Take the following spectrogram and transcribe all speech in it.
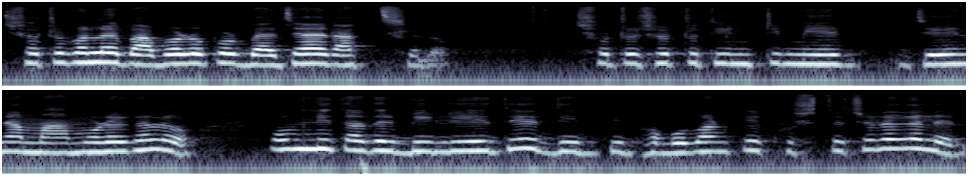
ছোটবেলায় বাবার ওপর বেজায় রাখছিল ছোট ছোট তিনটি মেয়ের যেই না মা মরে গেল, অমনি তাদের বিলিয়ে দিয়ে দিব্যি ভগবানকে খুঁজতে চলে গেলেন।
